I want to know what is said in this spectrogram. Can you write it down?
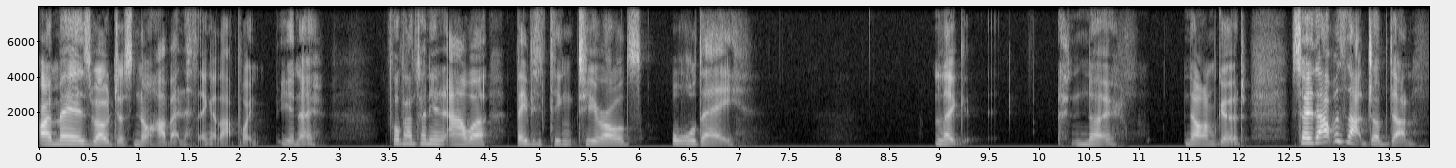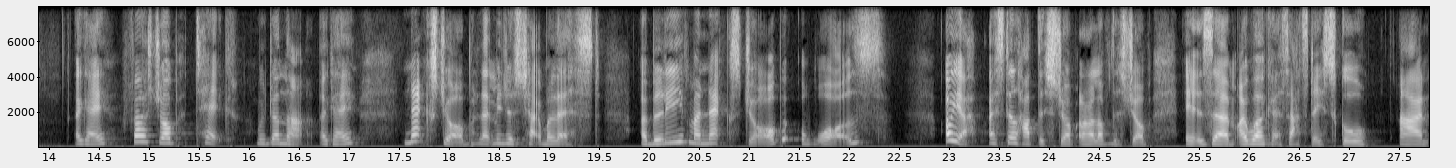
I may as well just not have anything at that point, you know. Four pound twenty an hour, babysitting two year olds all day. Like, no, no, I'm good. So that was that job done. Okay, first job tick. We've done that. Okay, next job. Let me just check my list. I believe my next job was oh yeah, I still have this job and I love this job. Is um, I work at a Saturday school and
